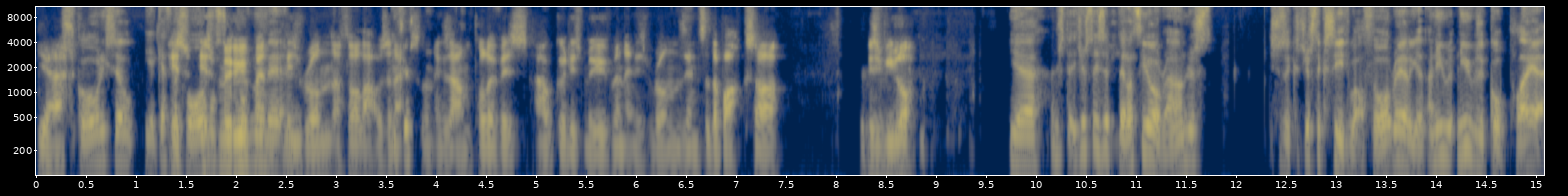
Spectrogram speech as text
yeah. scoring. He still he gets his, the ball. His movement and his run, I thought that was an excellent just... example of his how good his movement and his runs into the box are. Because if you look, yeah, and just just his ability all around just just just exceeded what I thought. Really, I knew, knew he was a good player,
